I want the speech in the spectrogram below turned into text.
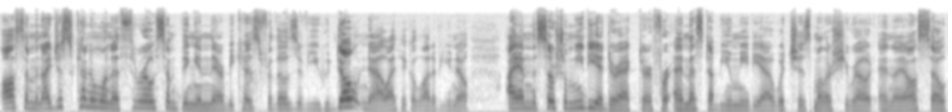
awesome. And i just kind of want to throw something in there because for those of you who don't know i think a lot of you know i am the social media director for msw media which is mueller she wrote and i also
